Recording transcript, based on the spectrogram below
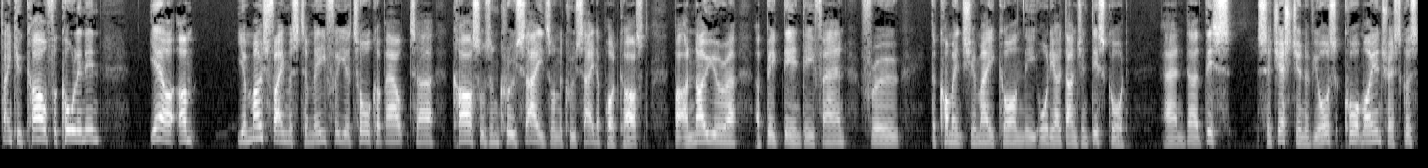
Thank you, Carl, for calling in. Yeah, um, you're most famous to me for your talk about uh, castles and crusades on the Crusader podcast but I know you're a, a big D&D fan through the comments you make on the Audio Dungeon Discord. And uh, this suggestion of yours caught my interest because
